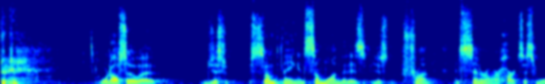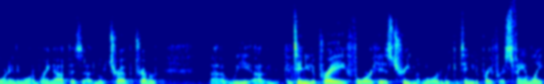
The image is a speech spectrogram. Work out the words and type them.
Lord, also uh, just something and someone that is just front and center on our hearts this morning that we want to bring up is uh, little Trev, Trevor. Uh, we um, continue to pray for his treatment, Lord. We continue to pray for his family.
